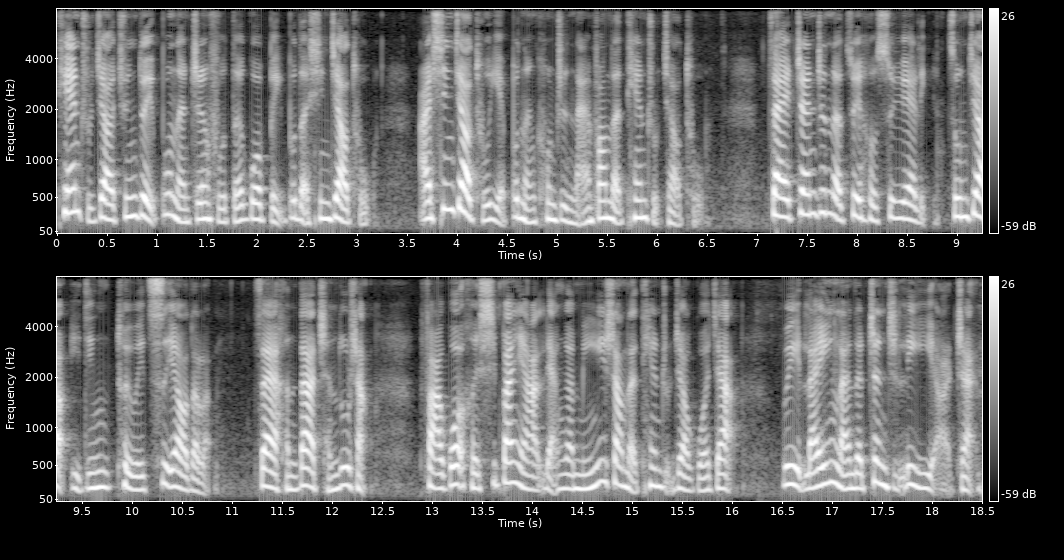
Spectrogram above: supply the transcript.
天主教军队不能征服德国北部的新教徒，而新教徒也不能控制南方的天主教徒。在战争的最后岁月里，宗教已经退为次要的了。在很大程度上，法国和西班牙两个名义上的天主教国家为莱茵兰的政治利益而战。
